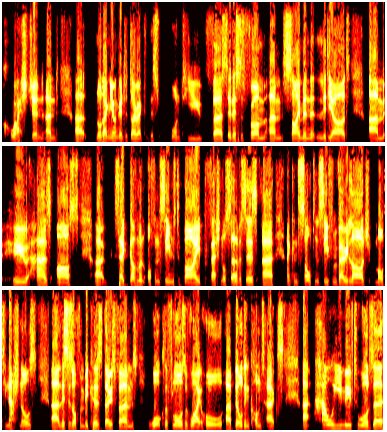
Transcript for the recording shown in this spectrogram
question. And uh, Lord Agnew, I'm going to direct this one to you first. So this is from um, Simon Lydiard, um, who has asked, uh, said government often seems to buy professional services uh, and consultancy from very large multinationals. Uh, this is often because those firms walk the floors of Whitehall, uh, building contacts. Uh, how will you move towards a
